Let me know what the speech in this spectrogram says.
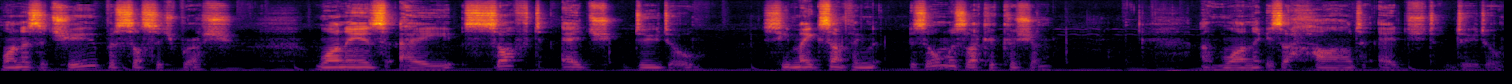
One is a tube, a sausage brush. One is a soft edge doodle. So you make something that is almost like a cushion. And one is a hard edged doodle.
